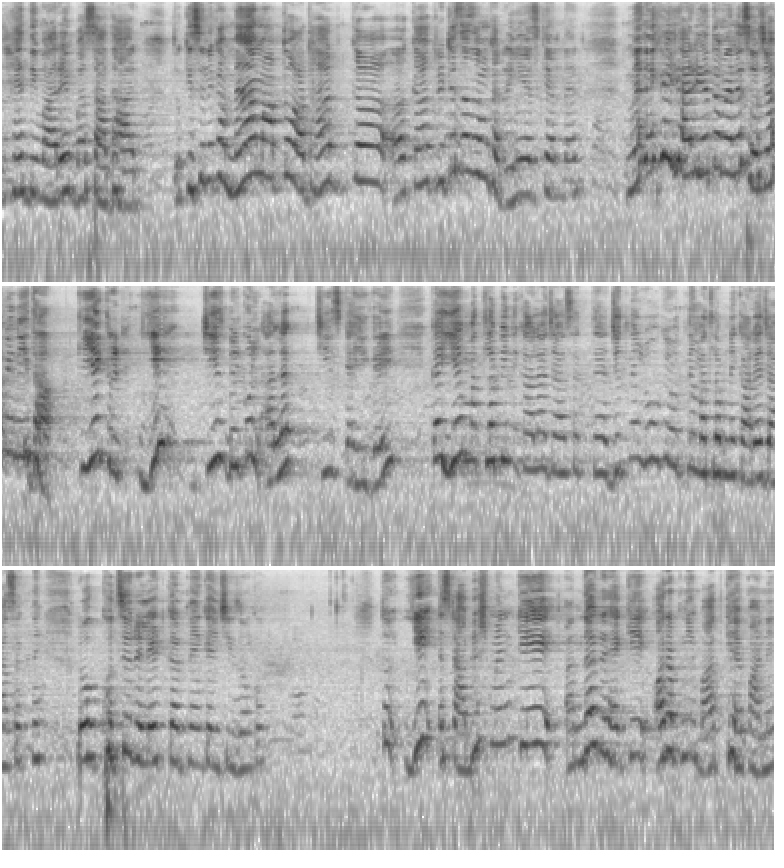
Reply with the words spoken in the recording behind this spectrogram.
हैं दीवारें, बस आधार। तो किसी ने कहा, मैम, आप तो आधार का का क्रिटिसिज्म कर रही हैं इसके अंदर। मैंने कहा, यार, ये तो मैंने सोचा भी नहीं था कि ये ये चीज़ बिल्कुल अलग चीज़ कही गई का ये मतलब भी निकाला जा सकता है। जितने लोग हैं, उतने मतलब निकाले जा सकते हैं। लोग खुद से रिलेट करते हैं कई चीज़ों को। तो ये इस्टेब्लिशमेंट के अंदर रह के और अपनी बात कह पाने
